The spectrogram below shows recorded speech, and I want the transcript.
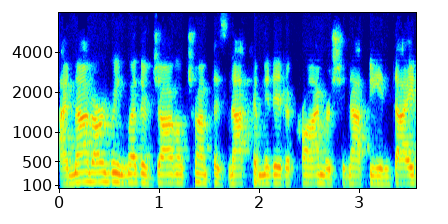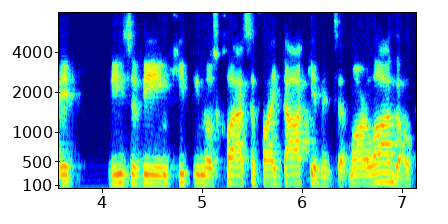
I'm not arguing whether Donald Trump has not committed a crime or should not be indicted vis-a-vis in keeping those classified documents at Mar-a-Lago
